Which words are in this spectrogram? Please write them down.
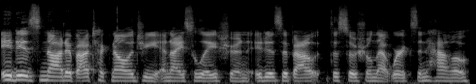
it is not about technology and isolation. It is about the social networks and how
